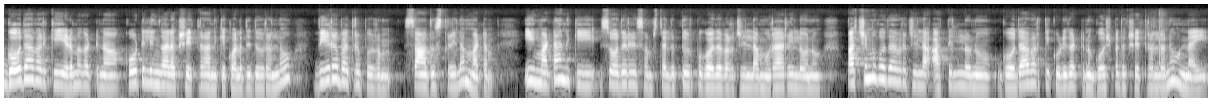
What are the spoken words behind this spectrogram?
గోదావరికి ఎడమగట్టున కోటిలింగాల క్షేత్రానికి కొలది దూరంలో వీరభద్రపురం సాధు స్త్రీల మఠం. ఈ మఠానికి సోదరి సంస్థలు తూర్పుగోదావరి జిల్లా మురారిలోను పశ్చిమ గోదావరి జిల్లా అతిల్లోను గోదావరికి కుడిగట్టున గోష్పద క్షేత్రంలోనూ ఉన్నాయి.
